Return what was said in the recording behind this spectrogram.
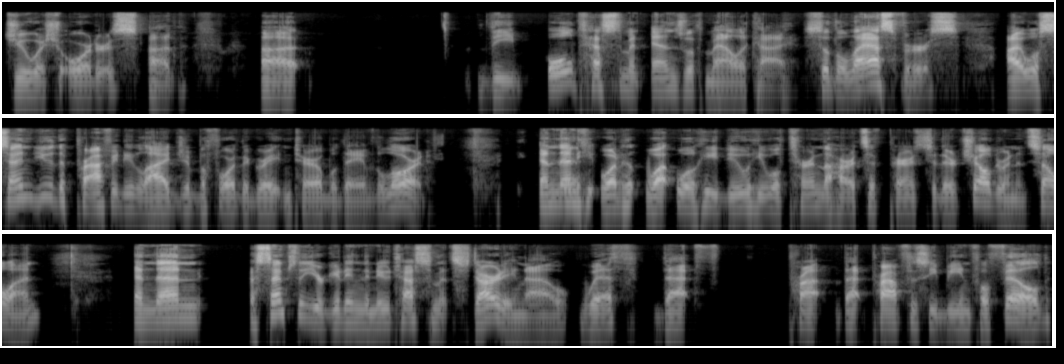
Jewish orders. Uh, uh, the Old Testament ends with Malachi. So the last verse, I will send you the prophet Elijah before the great and terrible day of the Lord. And then he, what what will he do? He will turn the hearts of parents to their children and so on. And then essentially you're getting the New Testament starting now with that pro- that prophecy being fulfilled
